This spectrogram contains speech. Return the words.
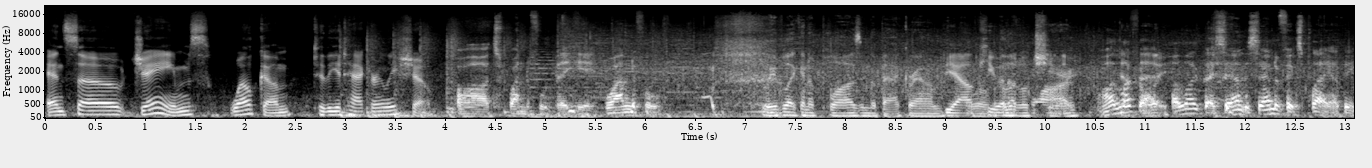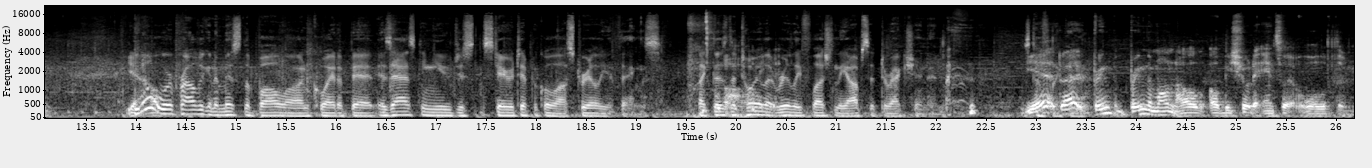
And so, James, welcome to the Attack and Release Show. Oh, it's wonderful to be here. Wonderful. we have like an applause in the background. Yeah, I'll a little, cue a little applaud. cheer. Oh, I like that. I like that. Sound the sound effects play, I think. Yeah, You know what we're probably going to miss the ball on quite a bit is asking you just stereotypical Australia things. Like, does the Oh, toilet yeah. really flush in the opposite direction? And yeah, like no, that. bring them bring them on. I'll I'll be sure to answer all of them.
